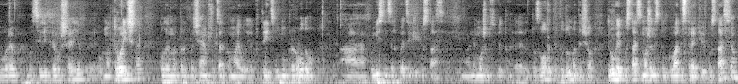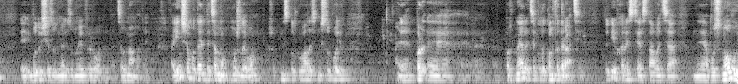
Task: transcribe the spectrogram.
говорив Василій Кривошеєв, воно троїчне, коли ми передбачаємо, що церква має в трійці одну природу, а помісні церкви це іпостасі. Ми не можемо собі дозволити подумати, що друга іпостась може не спілкуватися з третьою іпостасю, будучи з одною з одною природою. Це одна модель. А інша модель, де це мо- можливо, щоб не спілкувалися між собою. е, е, е, Партнери це коли конфедерації. Тоді Євхаристія ставиться не в основу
